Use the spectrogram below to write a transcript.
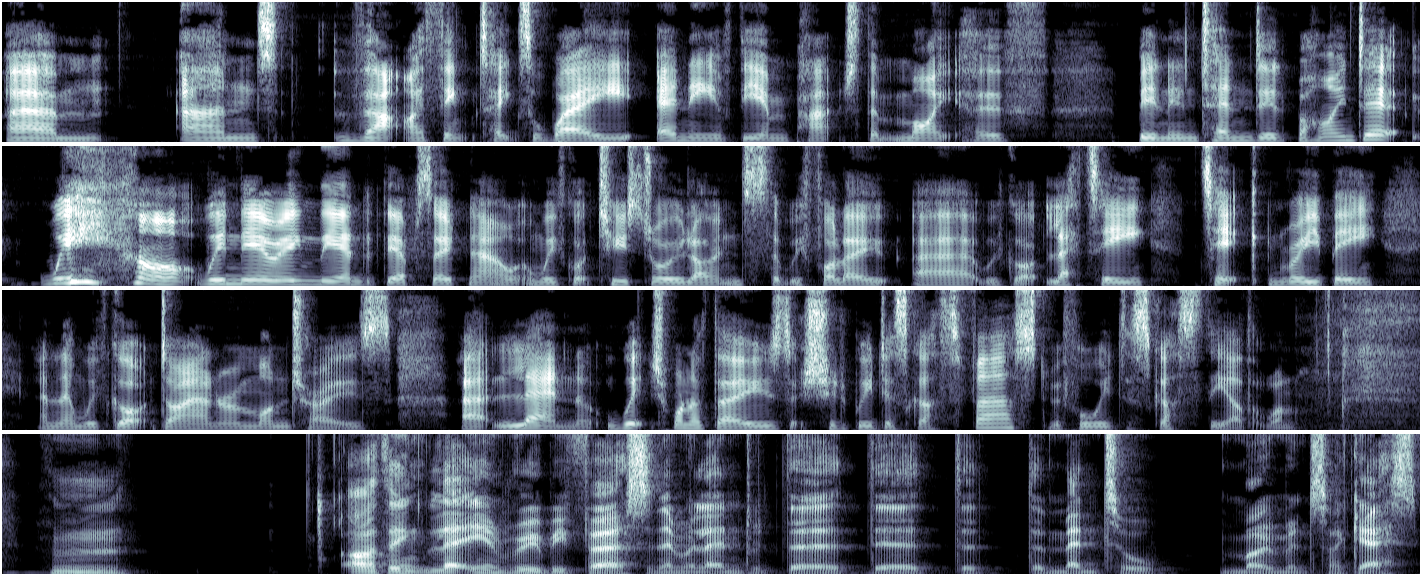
Um, and that I think takes away any of the impact that might have been intended behind it. We are we're nearing the end of the episode now, and we've got two storylines that we follow. Uh, we've got Letty, Tick, and Ruby, and then we've got Diana and Montrose. Uh, Len, which one of those should we discuss first before we discuss the other one? Hmm. I think Letty and Ruby first, and then we'll end with the the the, the mental moments, I guess.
